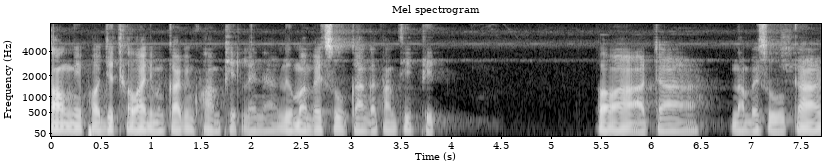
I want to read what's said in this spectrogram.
ต้องนี่พอยึดเข้าไว้นี่มันกลายเป็นความผิดเลยนะ หรือมันไปสู่การกระทำที่ผิด เพราะว่าอาจจะนำไปสู่การ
